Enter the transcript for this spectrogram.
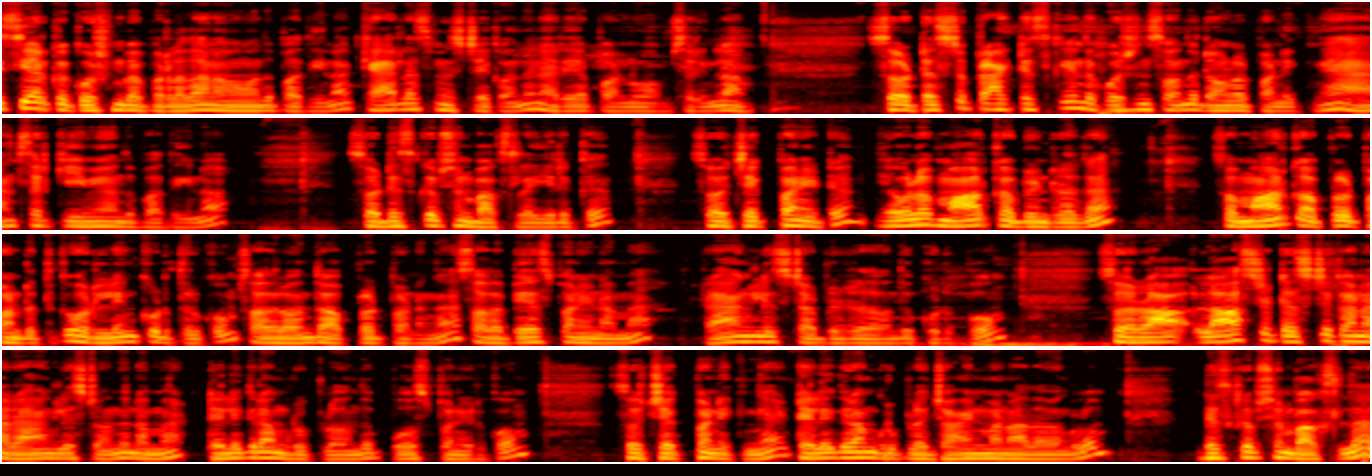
ஈஸியாக இருக்க கொஷின் பேப்பரில் தான் நம்ம வந்து பார்த்திங்கன்னா கேர்லெஸ் மிஸ்டேக் வந்து நிறைய பண்ணுவோம் சரிங்களா? ஸோ டெஸ்ட் ப்ராக்டிஸ்க்கு இந்த கொஷின்ஸ் வந்து டவுன்லோட் பண்ணிக்கோங்க. ஆன்சர் கீமே வந்து பார்த்தீங்கன்னா ஸோ டிஸ்கிரிப்ஷன் பாக்ஸில் இருக்குது ஸோ செக் பண்ணிவிட்டு எவ்வளோ மார்க் அப்படின்றத ஸோ மார்க் அப்லோட் பண்ணுறதுக்கு ஒரு லிங்க் கொடுத்துருக்கோம். ஸோ அதில் வந்து அப்லோட் பண்ணுங்கள் ஸோ அதை பேஸ் பண்ணி நம்ம ரேங்க் லிஸ்ட் அப்படின்றத வந்து கொடுப்போம். ஸோ ரா லாஸ்ட் டெஸ்ட்டுக்கான ரேங்க் லிஸ்ட் வந்து நம்ம டெலிகிராம் குரூப்பில் வந்து போஸ்ட் பண்ணியிருக்கோம் ஸோ செக் பண்ணிக்கோங்க. டெலிகிராம் குரூப்பில் ஜாயின் பண்ணாதவங்களும் டிஸ்கிரிப்ஷன் பாக்ஸில்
